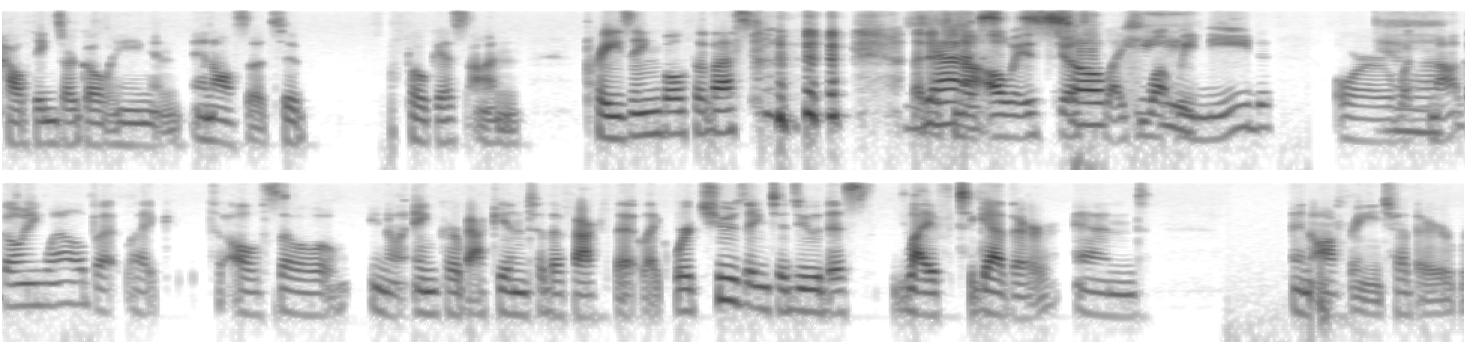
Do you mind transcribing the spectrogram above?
how things are going and and also to focus on praising both of us. That it's not always just so like what we need or what's not going well but like to also you know anchor back into the fact that like we're choosing to do this life together and and offering each other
